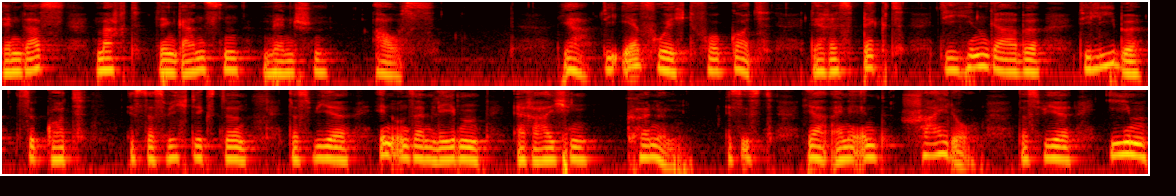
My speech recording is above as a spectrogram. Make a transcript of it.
denn das macht den ganzen Menschen aus. Ja, die Ehrfurcht vor Gott, der Respekt, die Hingabe, die Liebe zu Gott ist das Wichtigste, das wir in unserem Leben erreichen können. Es ist ja eine Entscheidung, dass wir ihm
